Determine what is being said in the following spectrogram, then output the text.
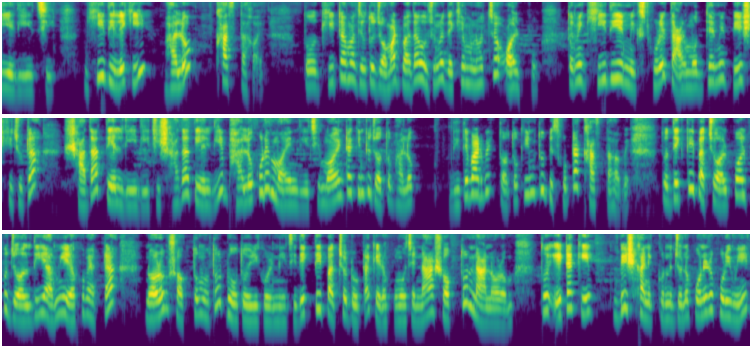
দিয়ে দিয়েছি। ঘি দিলে কি ভালো খাস্তা হয়। তো ঘিটা আমার যেহেতু জমাট বাঁধা, ওই জন্য দেখে মনে হচ্ছে অল্প। তো আমি ঘি দিয়ে মিক্সড করে তার মধ্যে আমি বেশ কিছুটা সাদা তেল দিয়ে দিয়েছি। সাদা তেল দিয়ে ভালো করে ময়ন দিয়েছি। ময়নটা কিন্তু যত ভালো দিতে পারবে, তত কিন্তু বিস্কুটটা খাস্তা হবে। তো দেখতেই পাচ্ছ, অল্প অল্প জল দিয়ে আমি এরকম একটা নরম, শক্ত মতো ডো তৈরি করে নিয়েছি। দেখতেই পাচ্ছ ডোটা কীরকম হচ্ছে, না শক্ত, না নরম। তো এটাকে বেশ খানিকক্ষণের জন্য পনেরো কুড়ি মিনিট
